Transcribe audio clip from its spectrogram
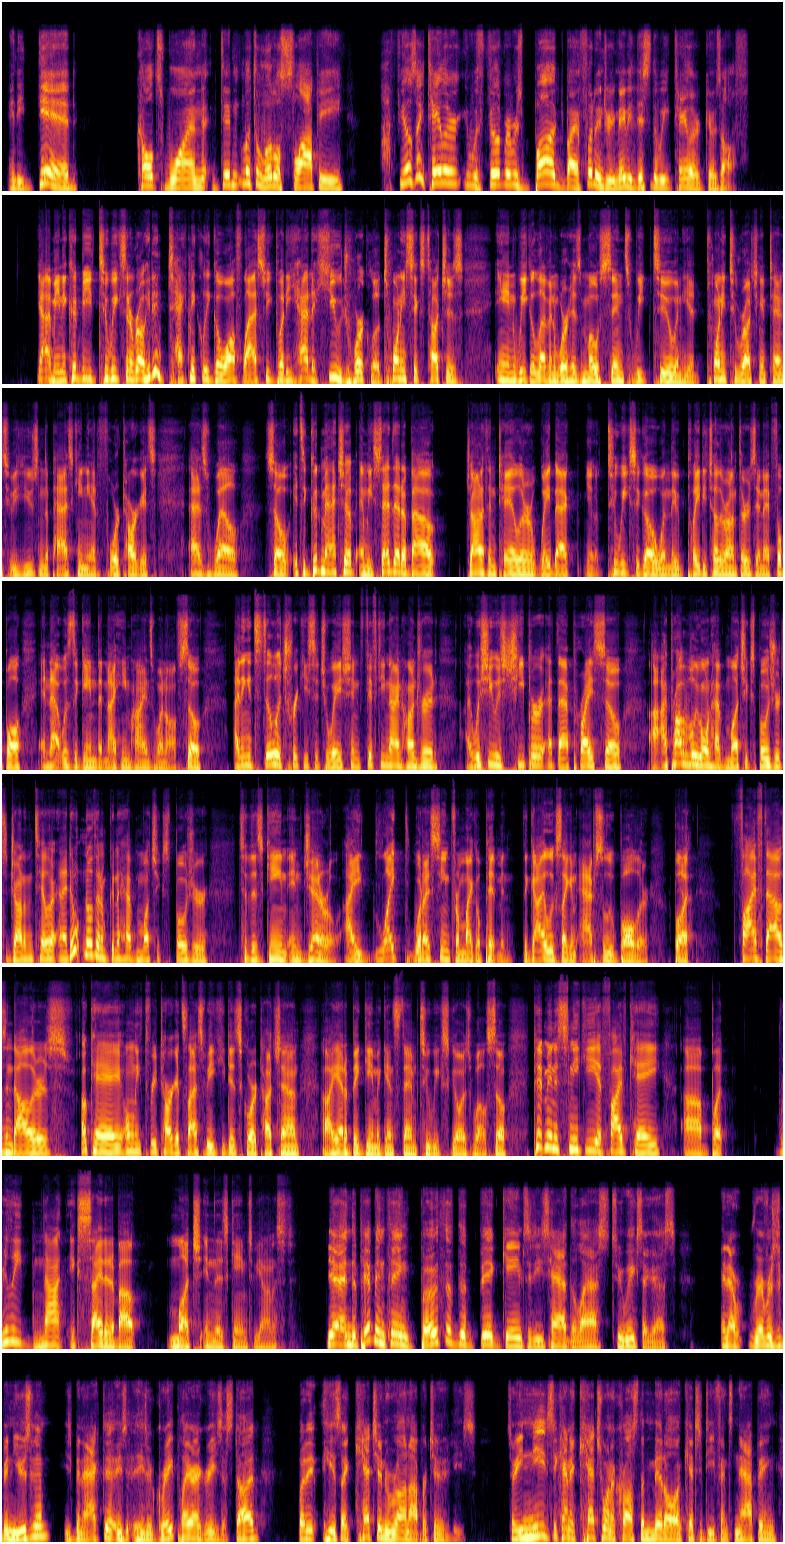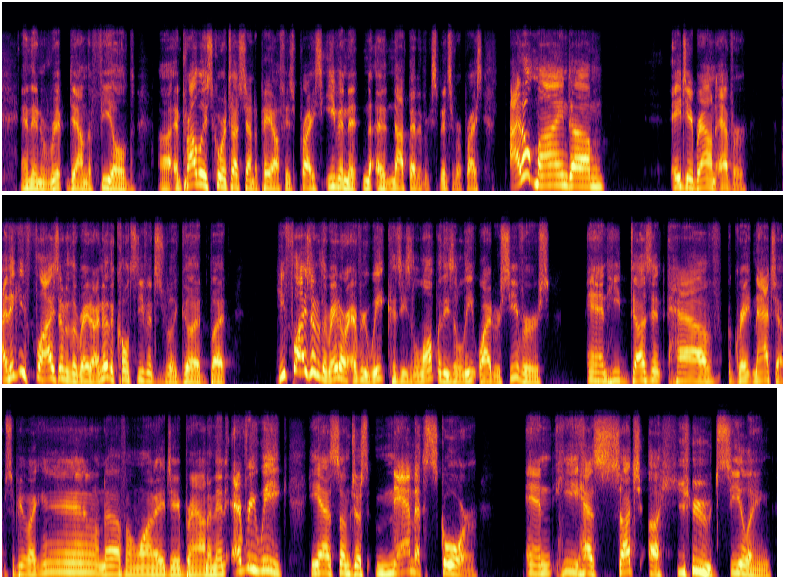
and he did. Colts won. Didn't looked a little sloppy. Uh, feels like Taylor with Philip Rivers bugged by a foot injury. Maybe this is the week Taylor goes off. Yeah, I mean, it could be two weeks in a row. He didn't technically go off last week, but he had a huge workload. 26 touches in week 11 were his most since week two, and he had 22 rushing attempts. He was using the pass game. He had four targets as well. So it's a good matchup. And we said that about Jonathan Taylor way back, you know, two weeks ago when they played each other on Thursday Night Football, and that was the game that Nyheim Hines went off. So I think it's still a tricky situation. 5900 I wish he was cheaper at that price. So uh, I probably won't have much exposure to Jonathan Taylor. And I don't know that I'm going to have much exposure to this game in general. I liked what I've seen from Michael Pittman. The guy looks like an absolute baller, but $5,000. Okay, only three targets last week. He did score a touchdown. Uh, he had a big game against them two weeks ago as well. So Pittman is sneaky at 5K, uh, but really not excited about much in this game, to be honest. Yeah, and the Pittman thing, both of the big games that he's had the last two weeks, I guess, and now Rivers has been using him. He's been active. He's, he's a great player. I agree. He's a stud, but it, he's like catch and run opportunities. So he needs to kind of catch one across the middle and catch a defense napping and then rip down the field uh, and probably score a touchdown to pay off his price, even at n- uh, not that expensive a price. I don't mind um, AJ Brown ever. I think he flies under the radar. I know the Colts defense is really good, but he flies under the radar every week because he's lumped with these elite wide receivers and he doesn't have a great matchup. So people are like, eh, I don't know if I want AJ Brown. And then every week he has some just mammoth score and he has such a huge ceiling.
